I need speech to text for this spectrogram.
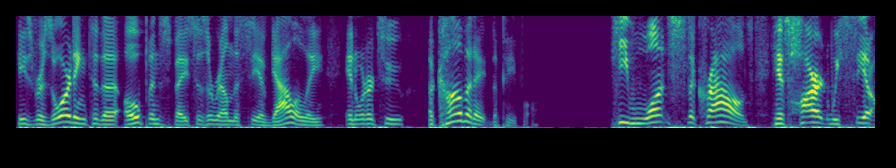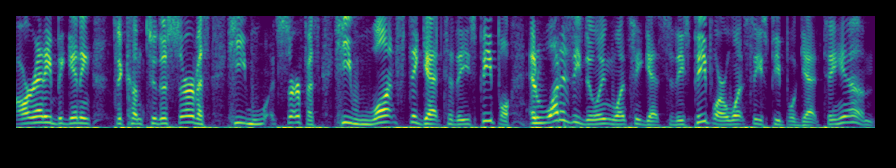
He's resorting to the open spaces around the Sea of Galilee in order to accommodate the people. He wants the crowds. His heart, we see it already beginning to come to the service. He surface. He wants to get to these people. And what is he doing once he gets to these people or once these people get to him?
